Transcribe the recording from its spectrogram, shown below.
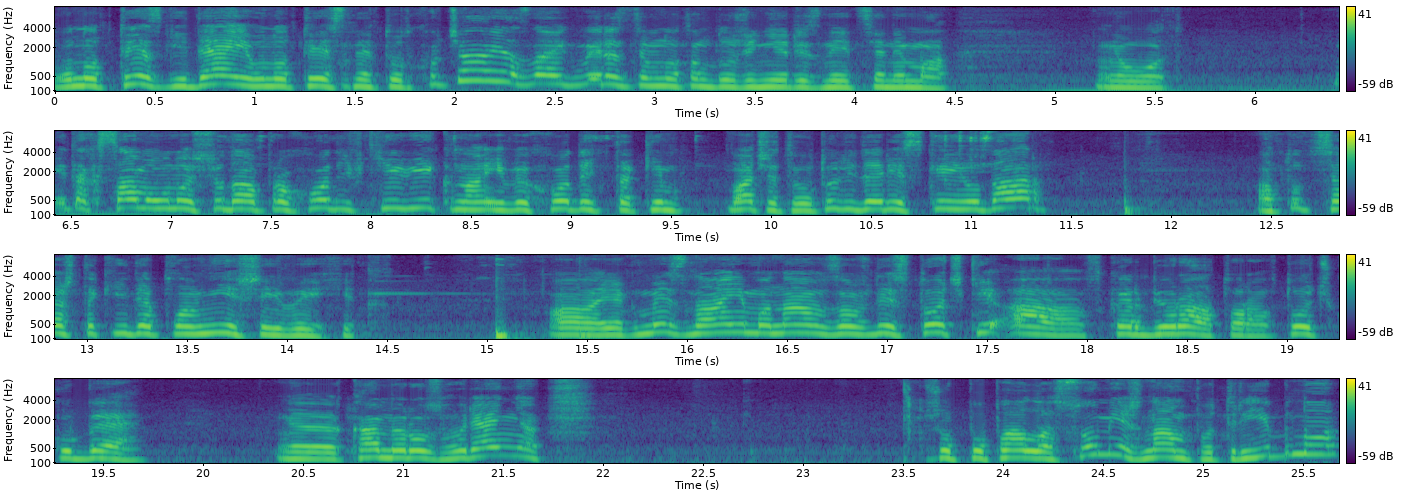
воно тиск йде і воно тисне тут. Хоча я знаю, як виразити, воно там дуже ні різниці нема. От. І так само воно сюди проходить в ті вікна і виходить таким. Бачите, отут йде різкий удар, а тут все ж таки йде плавніший вихід. А як ми знаємо, нам завжди з точки А з карбюратора в точку Б е, камеру згоряння, щоб попала суміш, нам потрібно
